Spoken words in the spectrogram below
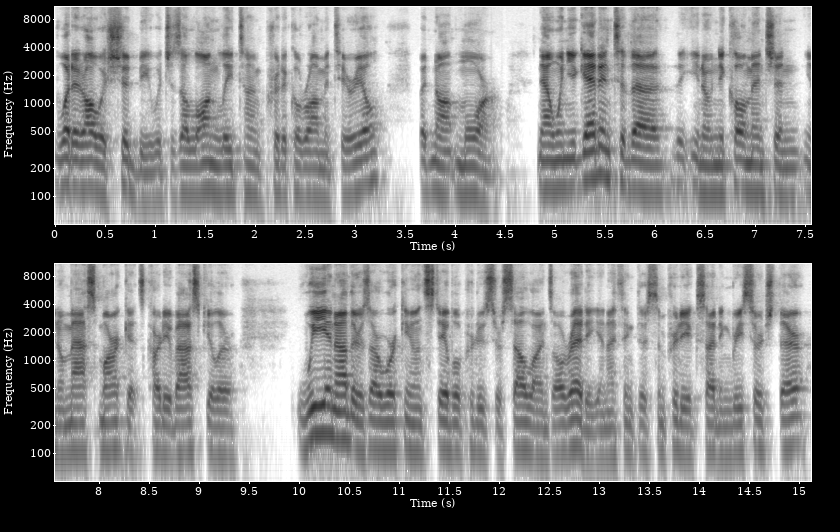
what it always should be, which is a long lead time critical raw material, but not more. Now, when you get into the, you know, Nicole mentioned, you know, mass markets, cardiovascular, we and others are working on stable producer cell lines already. And I think there's some pretty exciting research there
